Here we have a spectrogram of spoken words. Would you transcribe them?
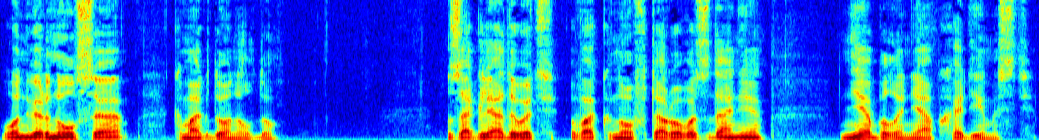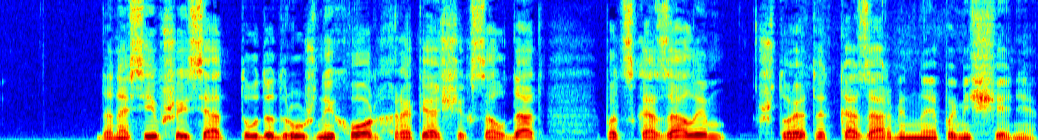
Он вернулся к Макдоналду. Заглядывать в окно второго здания не было необходимости. Доносившийся оттуда дружный хор храпящих солдат подсказал им, что это казарменное помещение.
